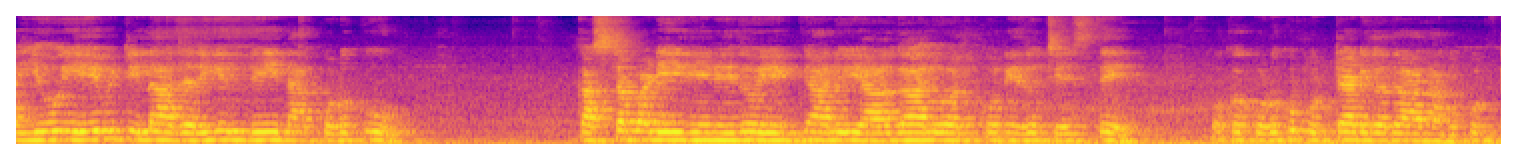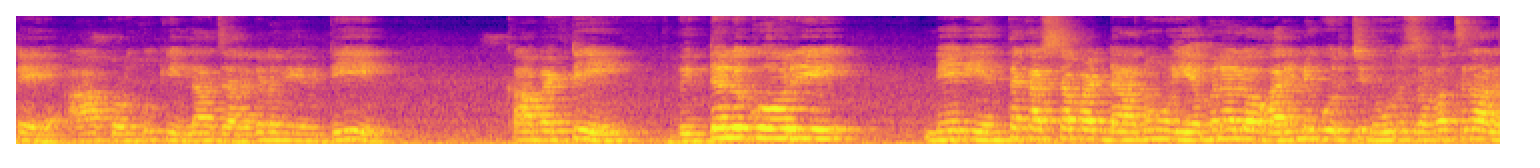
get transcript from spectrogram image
అయ్యో ఏమిటి ఇలా జరిగింది? నా కొడుకు కష్టపడి నేను ఏదో యజ్ఞాలు యాగాలు అనుకొని ఏదో చేస్తే ఒక కొడుకు పుట్టాడు కదా అని అనుకుంటే ఆ కొడుకుకి ఇలా జరగడం ఏమిటి? కాబట్టి బిడ్డలు కోరి నేను ఎంత కష్టపడ్డాను యమునలో హరిని గురించి నూరు సంవత్సరాల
